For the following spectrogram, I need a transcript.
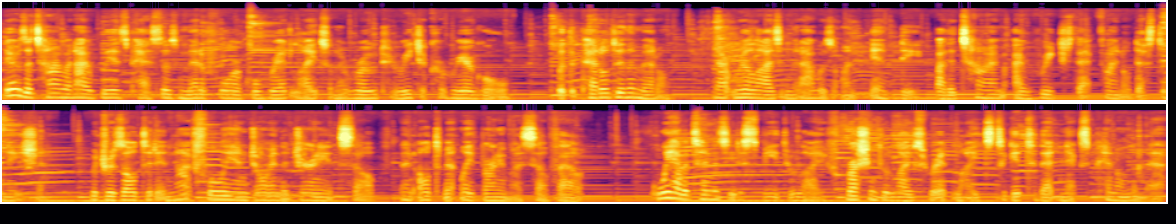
There was a time when I whizzed past those metaphorical red lights on the road to reach a career goal with the pedal to the metal, not realizing that I was on empty by the time I reached that final destination, which resulted in not fully enjoying the journey itself and ultimately burning myself out. We have a tendency to speed through life, rushing through life's red lights to get to that next pin on the map.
